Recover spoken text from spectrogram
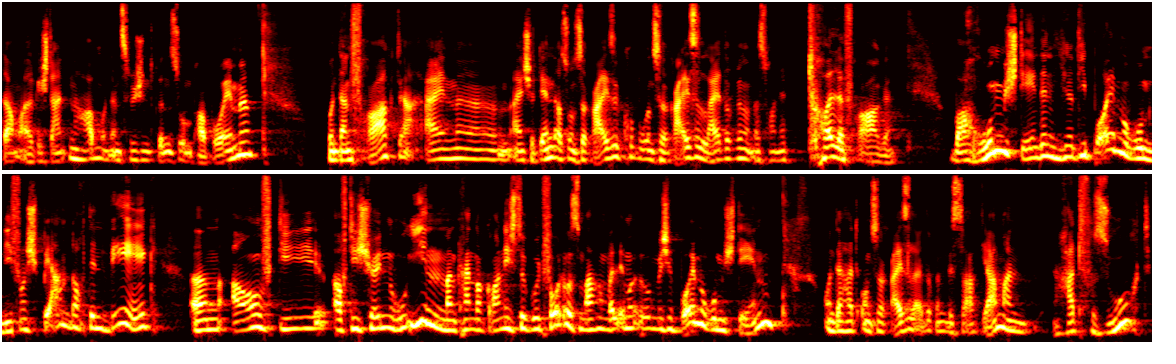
da mal gestanden haben und dann zwischendrin so ein paar Bäume. Und dann fragte eine, ein Student aus unserer Reisegruppe, unsere Reiseleiterin, und das war eine tolle Frage, warum stehen denn hier die Bäume rum? Die versperren doch den Weg ähm, auf, die, auf die schönen Ruinen. Man kann doch gar nicht so gut Fotos machen, weil immer irgendwelche Bäume rumstehen. Und da hat unsere Reiseleiterin gesagt, ja, man hat versucht,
